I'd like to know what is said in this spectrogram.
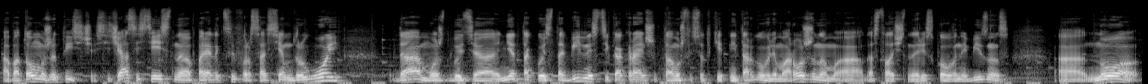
а потом уже 1000. Сейчас, естественно, порядок цифр совсем другой, да, может быть, а, нет такой стабильности, как раньше, потому что все-таки это не торговля мороженым, а достаточно рискованный бизнес. А, но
